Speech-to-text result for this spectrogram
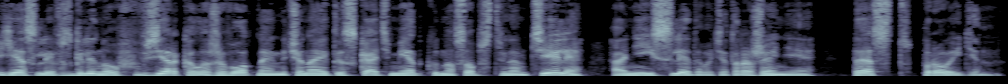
Если, взглянув в зеркало, животное начинает искать метку на собственном теле, а не исследовать отражение, тест пройден.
